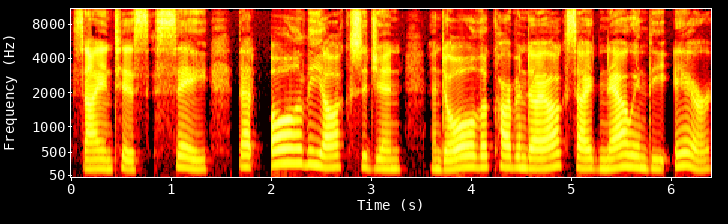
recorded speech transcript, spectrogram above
Scientists say that all the oxygen and all the carbon dioxide now in the air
